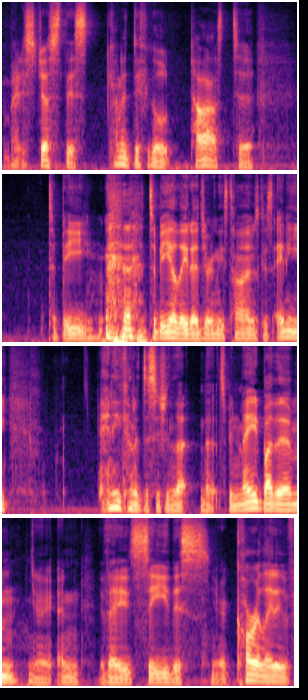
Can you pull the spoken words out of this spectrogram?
but it's just this kind of difficult task to to be to be a leader during these times because any any kind of decision that that's been made by them you know and if they see this you know correlative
